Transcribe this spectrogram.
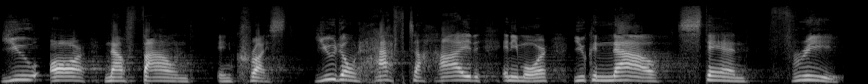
You are now found in Christ. You don't have to hide anymore. You can now stand free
